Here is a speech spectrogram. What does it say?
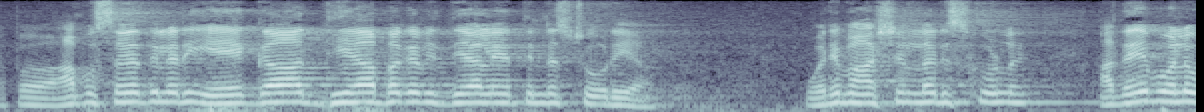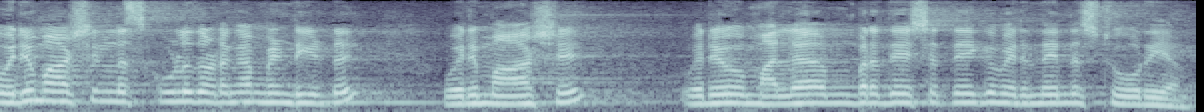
അപ്പോൾ ആ പുസ്തകത്തിലൊരു ഏകാധ്യാപക വിദ്യാലയത്തിന്റെ സ്റ്റോറിയാണ് ഒരു മാഷുള്ള ഒരു സ്കൂൾ അതേപോലെ ഒരു മാഷുള്ള സ്കൂൾ തുടങ്ങാൻ വേണ്ടിയിട്ട് ഒരു മാഷ് ഒരു മലമ്പ്രദേശത്തേക്ക് വരുന്നതിന്റെ സ്റ്റോറിയാണ്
